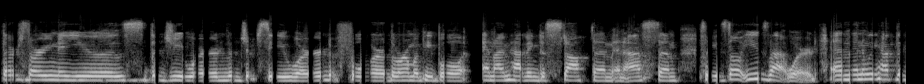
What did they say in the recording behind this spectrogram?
They're starting to use the G word, the gypsy word for the Roma people, and I'm having to stop them and ask them, please don't use that word. And then we have to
